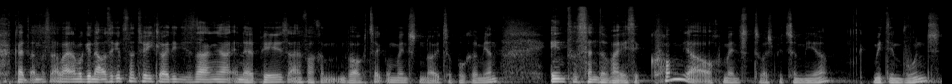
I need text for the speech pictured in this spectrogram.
ganz anders arbeiten. Aber genauso gibt es natürlich Leute, die sagen, ja, NLP ist einfach ein Werkzeug, um Menschen neu zu programmieren. Interessanterweise kommen ja auch Menschen zum Beispiel zu mir mit dem Wunsch,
